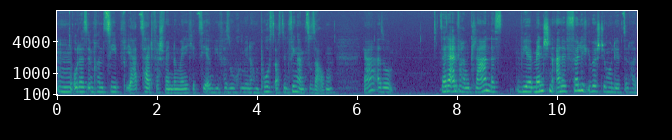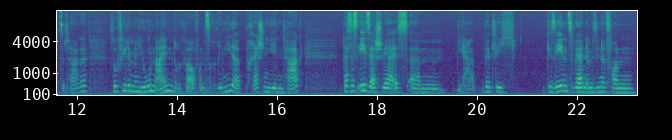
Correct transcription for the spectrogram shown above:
Mm, oder ist im Prinzip ja, Zeitverschwendung, wenn ich jetzt hier irgendwie versuche, mir noch einen Post aus den Fingern zu saugen. Ja, also sei dir einfach im Klaren, dass wir Menschen alle völlig überstimuliert sind heutzutage. So viele Millionen Eindrücke auf unsere niederpreschen jeden Tag, dass es eh sehr schwer ist, ähm, ja, wirklich gesehen zu werden im Sinne von,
